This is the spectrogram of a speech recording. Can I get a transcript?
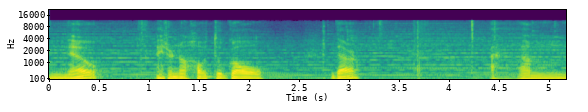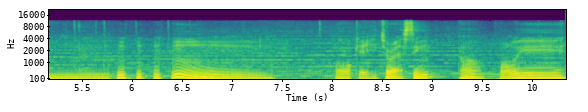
no, I don't know how to go there. Um, okay, interesting. Oh, probably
